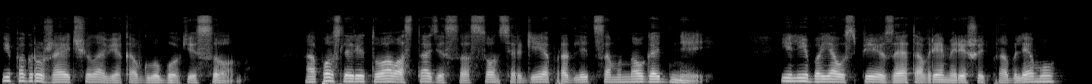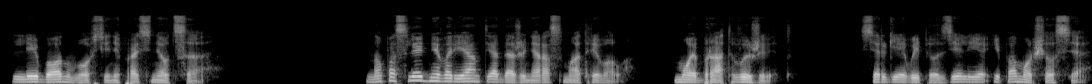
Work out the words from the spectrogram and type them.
и погружает человека в глубокий сон. А после ритуала стазиса сон Сергея продлится много дней. И либо я успею за это время решить проблему, либо он вовсе не проснется. Но последний вариант я даже не рассматривал. Мой брат выживет. Сергей выпил зелье и поморщился.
